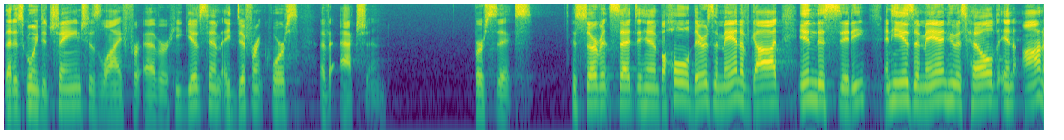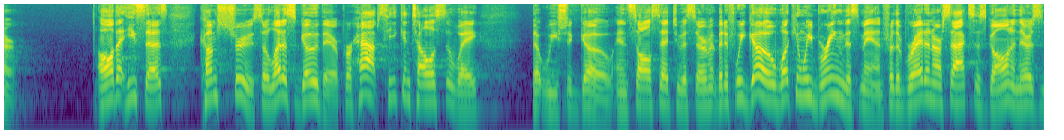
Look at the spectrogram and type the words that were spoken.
that is going to change his life forever. He gives him a different course of action. Verse 6 His servant said to him, Behold, there is a man of God in this city, and he is a man who is held in honor. All that he says comes true, so let us go there. Perhaps he can tell us the way that we should go. And Saul said to his servant, But if we go, what can we bring this man? For the bread in our sacks is gone, and there is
